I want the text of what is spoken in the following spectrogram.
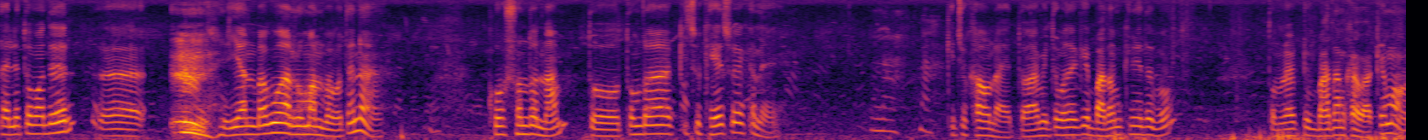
তাইলে তোমাদের রিয়ান বাবু আর রোমান বাবু তাই না? খুব সুন্দর নাম। তো তোমরা কিছু খেয়েছো এখানে? কিছু খাও নাই। তো আমি তোমাদেরকে বাদাম কিনে দেবো। তোমরা একটু বাদাম খাবা কেমন?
